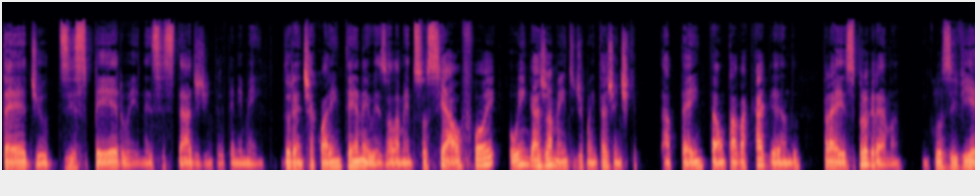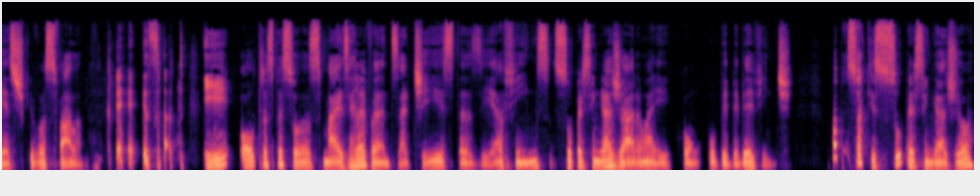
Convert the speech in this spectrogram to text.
tédio, desespero e necessidade de entretenimento durante a quarentena e o isolamento social, foi o engajamento de muita gente que até então estava cagando para esse programa, inclusive este que vos fala É, exato. e outras pessoas mais relevantes, artistas e afins, super se engajaram aí com o BBB 20. Uma pessoa que super se engajou,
